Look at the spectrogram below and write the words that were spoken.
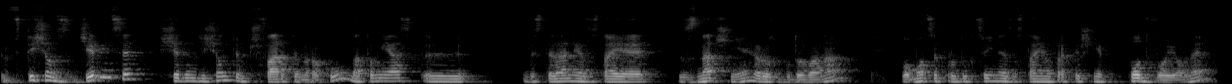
W 1974 roku natomiast y, destylarnia zostaje znacznie rozbudowana, bo moce produkcyjne zostają praktycznie podwojone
